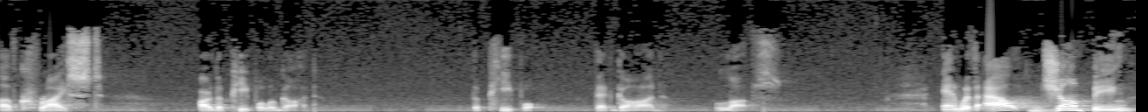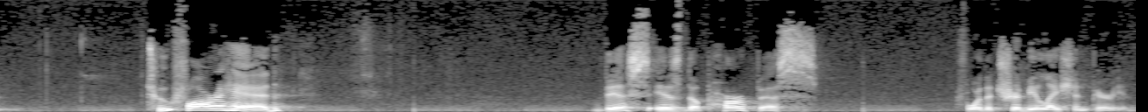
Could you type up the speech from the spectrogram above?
of Christ are the people of God. The people that God loves. And without jumping too far ahead, this is the purpose for the tribulation period.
